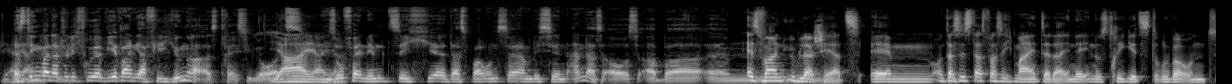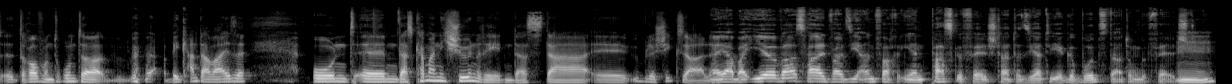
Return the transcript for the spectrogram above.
ja Das ja, Ding war natürlich früher, wir waren ja viel jünger als Tracy Lords. Ja, ja, ja. Insofern nimmt sich äh, das bei uns ja ein bisschen anders aus, aber ähm, Es war ein übler Scherz. Ähm, und das ist das, was ich meinte. Da in der Industrie geht's drüber und äh, drauf und drunter, bekannterweise. Und ähm, das kann man nicht schönreden, dass da äh, üble Schicksale. naja, bei ihr war es halt, weil sie einfach ihren Pass gefälscht hatte. Sie hatte ihr Geburtsdatum gefälscht. Mhm.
